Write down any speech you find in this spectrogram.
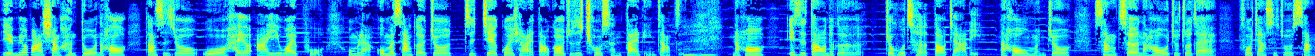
也没有办法想很多。然后当时就我还有阿姨、外婆，我们俩我们三个就直接跪下来祷告，就是求神带领这样子。然后一直到那个救护车到家里。然后我们就上车，然后我就坐在副驾驶座上，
